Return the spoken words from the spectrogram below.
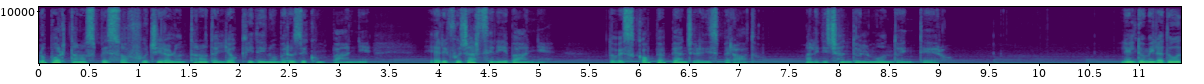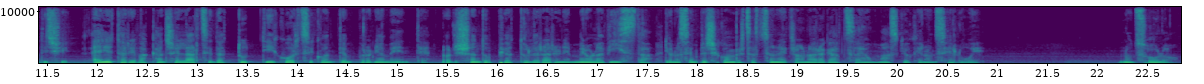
lo portano spesso a fuggire lontano dagli occhi dei numerosi compagni e a rifugiarsi nei bagni, dove scoppia a piangere disperato, maledicendo il mondo intero. Nel 2012 Elliot arriva a cancellarsi da tutti i corsi contemporaneamente, non riuscendo più a tollerare nemmeno la vista di una semplice conversazione tra una ragazza e un maschio che non sia lui. Non solo,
